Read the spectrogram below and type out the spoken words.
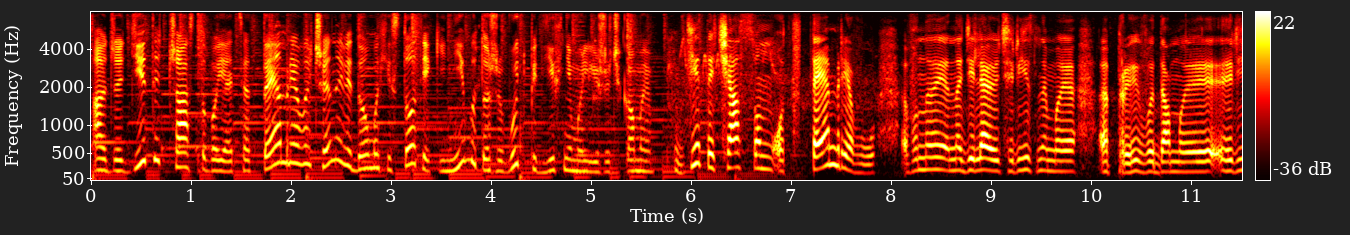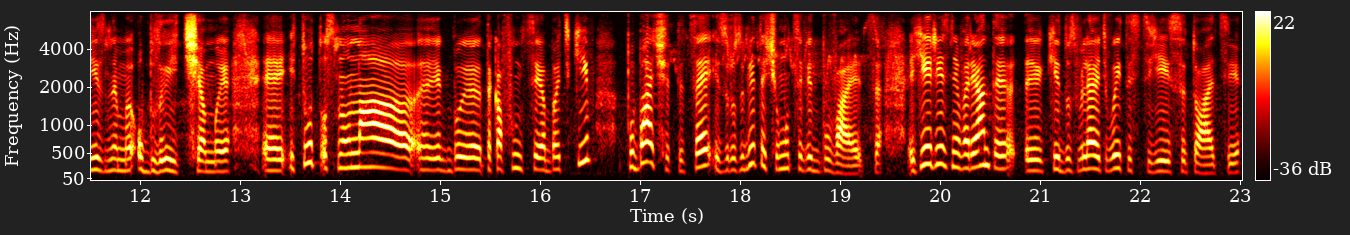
Адже діти часто бояться темряви чи невідомих істот, які нібито живуть під їхніми ліжечками. Діти часом, от темряву, вони наділяють різними е, привидами, різними обличчями. Е, І тут основна е, якби, така функція батьків побачити це і зрозуміти, чому це відбувається. Є різні варіанти, які дозволяють вийти з цієї ситуації.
